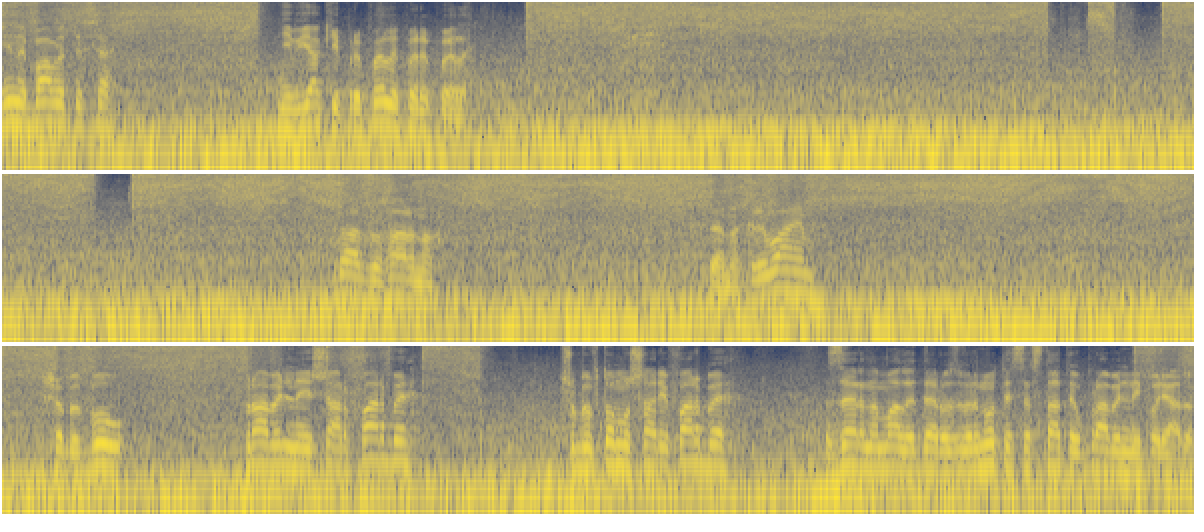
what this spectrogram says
І не бавитися ні в які припили-перепили. Зразу гарно все накриваємо, щоб був правильний шар фарби, щоб в тому шарі фарби зерна мали де розвернутися, стати в правильний порядок.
